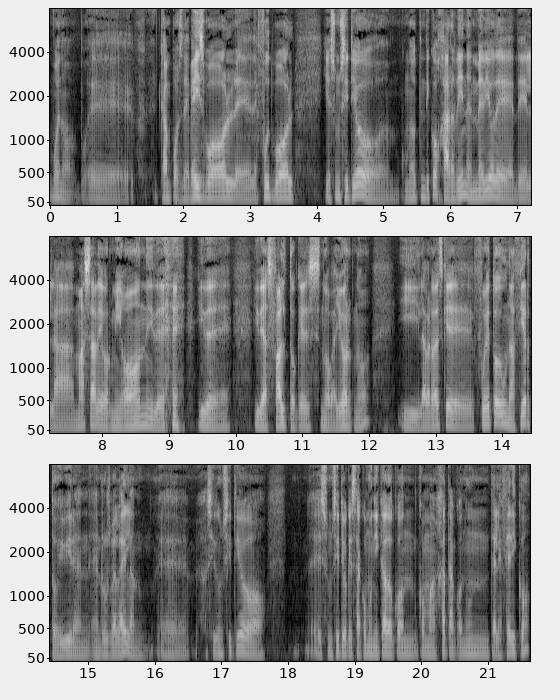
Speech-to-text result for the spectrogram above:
bueno, eh, campos de béisbol, de fútbol, y es un sitio como un auténtico jardín en medio de, la masa de hormigón y de, y de, y de asfalto que es Nueva York, ¿no? Y la verdad es que fue todo un acierto vivir en, Roosevelt Island. ha sido un sitio, es un sitio que está comunicado con, con Manhattan con un teleférico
